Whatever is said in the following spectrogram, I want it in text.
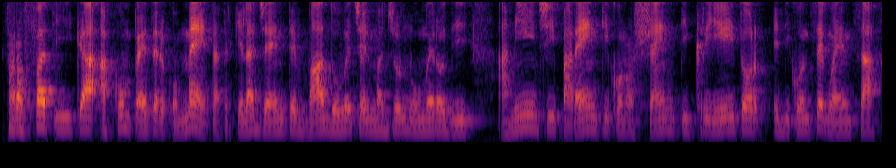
farò fatica a competere con Meta perché la gente va dove c'è il maggior numero di amici, parenti, conoscenti, creator e di conseguenza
